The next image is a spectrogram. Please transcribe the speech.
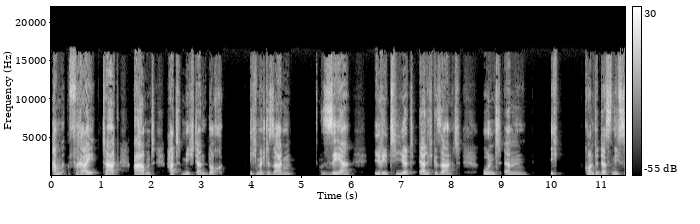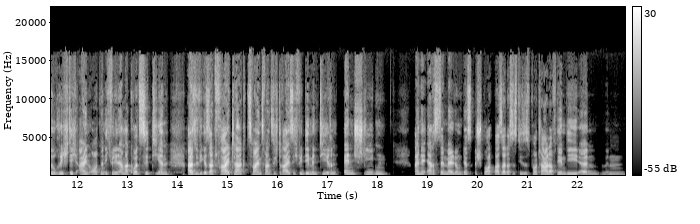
am Freitagabend hat mich dann doch, ich möchte sagen, sehr irritiert, ehrlich gesagt. Und ähm, konnte das nicht so richtig einordnen. Ich will ihn einmal kurz zitieren. Also wie gesagt, Freitag 22.30 wir dementieren entschieden eine erste Meldung des Sportbuzzer. Das ist dieses Portal, auf dem die ähm,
